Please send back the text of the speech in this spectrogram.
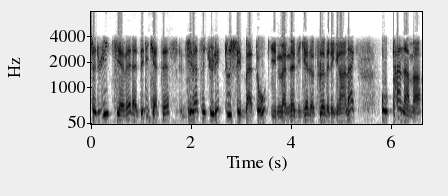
celui qui avait la délicatesse d'immatriculer tous ces bateaux qui naviguaient le fleuve et les Grands Lacs au Panama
